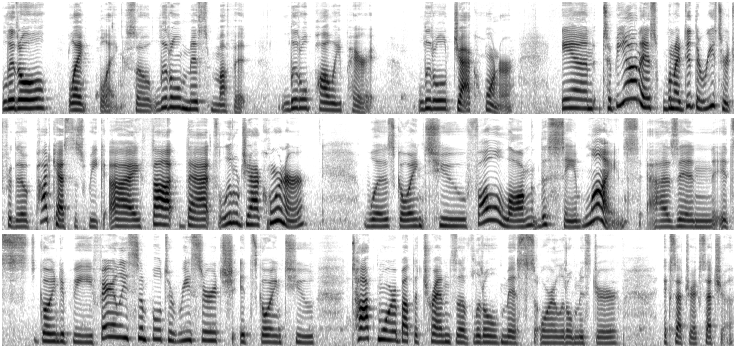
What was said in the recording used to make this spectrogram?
little blank blank. So, Little Miss Muffet, Little Polly Parrot, Little Jack Horner. And to be honest, when I did the research for the podcast this week, I thought that Little Jack Horner was going to follow along the same lines, as in, it's going to be fairly simple to research, it's going to talk more about the trends of Little Miss or Little Mister, etc., etc.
